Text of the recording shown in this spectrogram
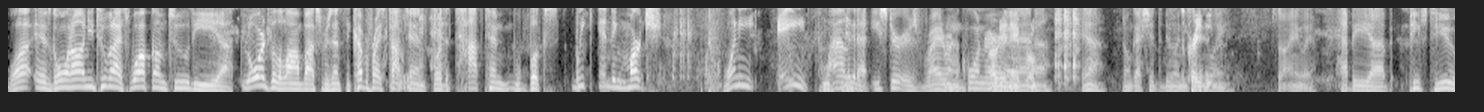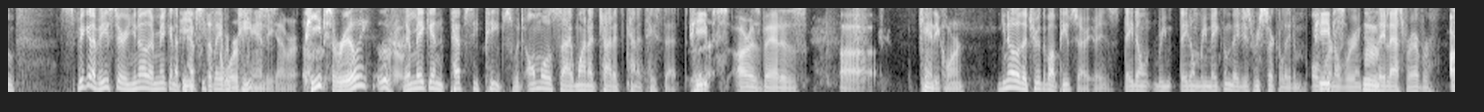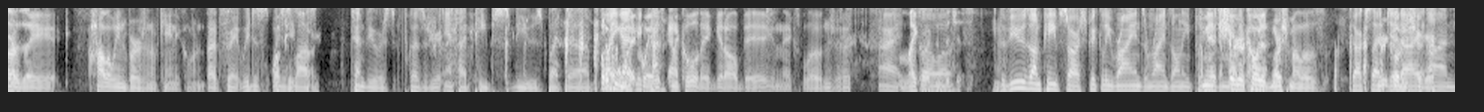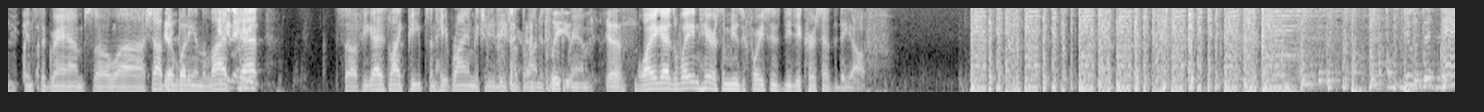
What is going on, YouTubeites? Welcome to the uh, Lords of the Long Box presents the cover price top 10 for the top 10 books week ending March 28th. Wow, look at that. Easter is right around the corner. already in and, April. uh, yeah, don't got shit to do Easter crazy. anyway. So, anyway, happy uh, peeps to you. Speaking of Easter, you know they're making a Peeps, Pepsi that's the flavored worst peeps. candy ever. Peeps, really? Oof. They're making Pepsi Peeps, which almost I want to try to kind of taste that. Peeps are as bad as uh, candy corn. You know the truth about Peeps are is they don't re- they don't remake them. They just recirculate them over and Peeps, over because mm. they last forever. Are Yes. the Halloween version of candy corn? That's great? We just we just lost are. Ten viewers because of your anti Peeps views. But uh, Put why you in the guys get microwave. con- It's kind of cool. They get all big and they explode and shit. all right? Microwave so, uh, bitches. the views on Peeps are strictly Ryan's and Ryan's only. I Please mean, hit it's sugar coated marshmallows. Dark Side sugar-coated Jedi sugar. on Instagram. So uh, shout out to everybody in the live the chat. So if you guys like Peeps and hate Ryan, make sure you leave something on his Instagram. Yes. While you guys are waiting, here's some music for you since DJ Curse has the day off. Do the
